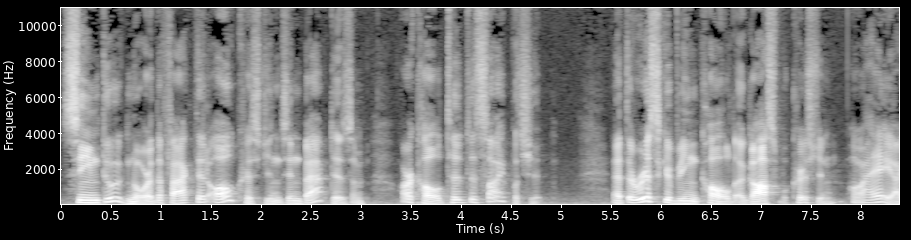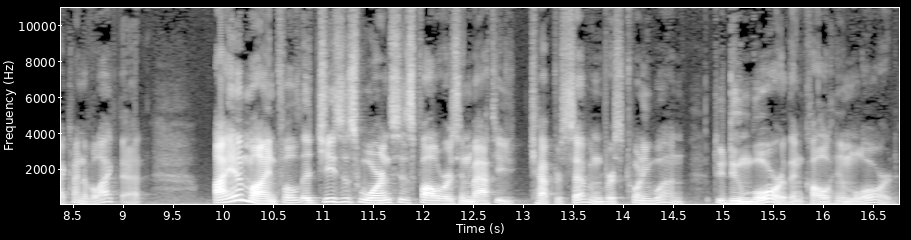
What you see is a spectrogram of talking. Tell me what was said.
seem to ignore the fact that all Christians in baptism are called to discipleship. At the risk of being called a gospel Christian, oh, hey, I kind of like that. I am mindful that Jesus warns his followers in Matthew chapter 7 verse 21 to do more than call him Lord,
